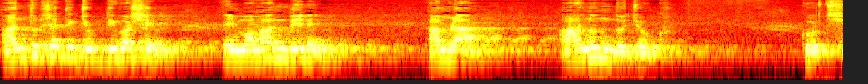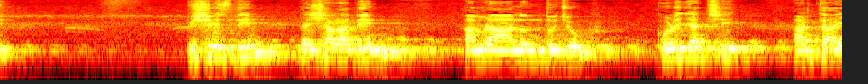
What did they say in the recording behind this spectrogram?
আন্তর্জাতিক যোগ দিবসের এই মহান দিনে আমরা আনন্দ যোগ করছি। বিশেষ দিন, তাই সারাদিন আমরা আনন্দ যোগ করে যাচ্ছি, আর তাই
